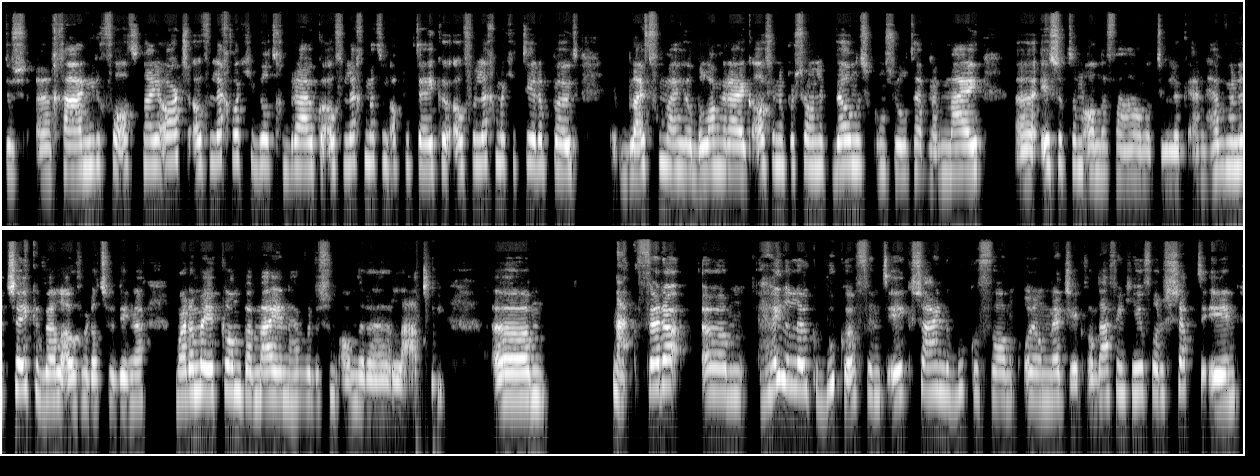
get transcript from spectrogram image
dus ga in ieder geval altijd naar je arts. Overleg wat je wilt gebruiken. Overleg met een apotheker. Overleg met je therapeut. Blijft voor mij heel belangrijk. Als je een persoonlijk wellnessconsult hebt met mij, is het een ander verhaal natuurlijk. En hebben we het zeker wel over dat soort dingen. Maar dan ben je klant bij mij en hebben we dus een andere relatie. Um, nou, verder, ehm, hele leuke boeken vind ik, zijn de boeken van Oil Magic. Want daar vind je heel veel recepten in,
